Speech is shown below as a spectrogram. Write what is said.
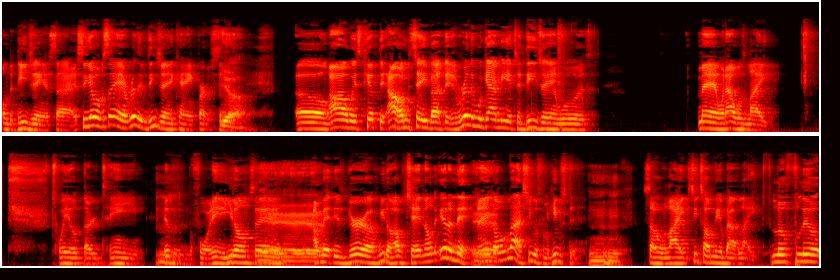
On the DJing side. See, you know what I'm saying? Really, the DJing came first. so. Yeah. Um, I always kept it. Oh, let me tell you about that. Really, what got me into DJing was, man, when I was like 12, 13. This was before then. You know what I'm saying? Mm. Yeah, yeah, yeah. I met this girl. You know, I was chatting on the internet. I ain't gonna lie. She was from Houston. hmm So like, she told me about like Lil Flip,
